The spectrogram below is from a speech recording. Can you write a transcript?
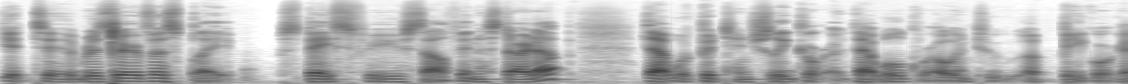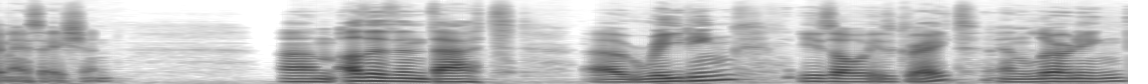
get to reserve a sp- space for yourself in a startup that would potentially grow, that will grow into a big organization. Um, other than that, uh, reading is always great, and learning,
